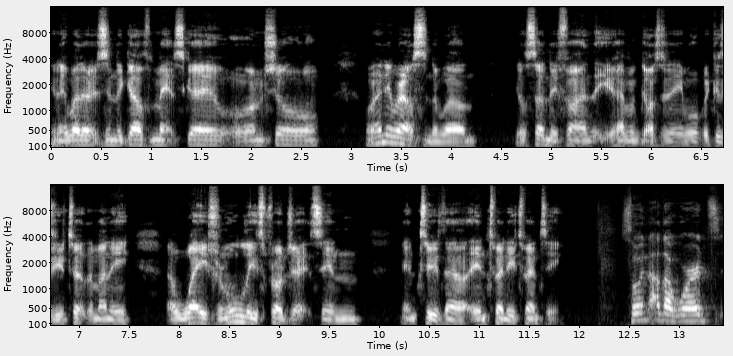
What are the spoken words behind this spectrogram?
you know, whether it's in the Gulf of Mexico or onshore or anywhere else in the world, you'll suddenly find that you haven't got it anymore because you took the money away from all these projects in in 2000, in 2020. So, in other words,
